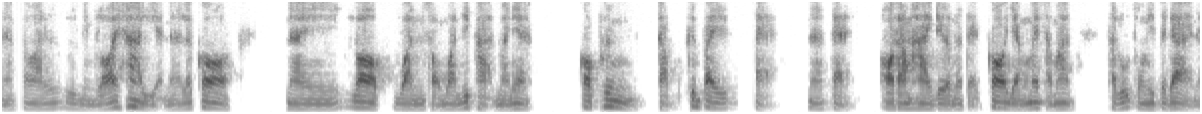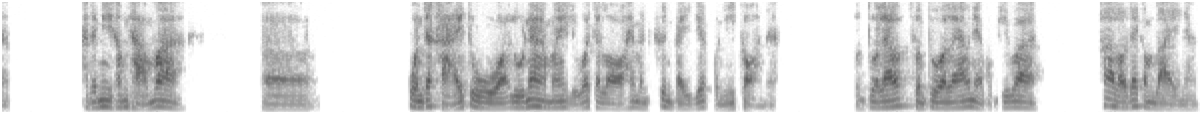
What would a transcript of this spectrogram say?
นะประมาณหนึ่งร้อยห้าเหรียญนะ แล้วก็ในรอบวันสองวันที่ผ่านมาเนี่ย ก็เพิ่งกลับขึ้นไปแตะนะ แต่ออทามไฮเดิมนะแต่ก็ยังไม่สามารถทะลุตรงนี้ไปได้นะอาจจะมีคำถามว่าเอ่อควรจะขายตัวลูน่าไหมหรือว่าจะรอให้มันขึ้นไปเยอะกว่านี้ก่อนนะส่วนตัวแล้วส่วนตัวแล้วเนี่ยผมคิดว่า ถ้าเราได้กำไรนะ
